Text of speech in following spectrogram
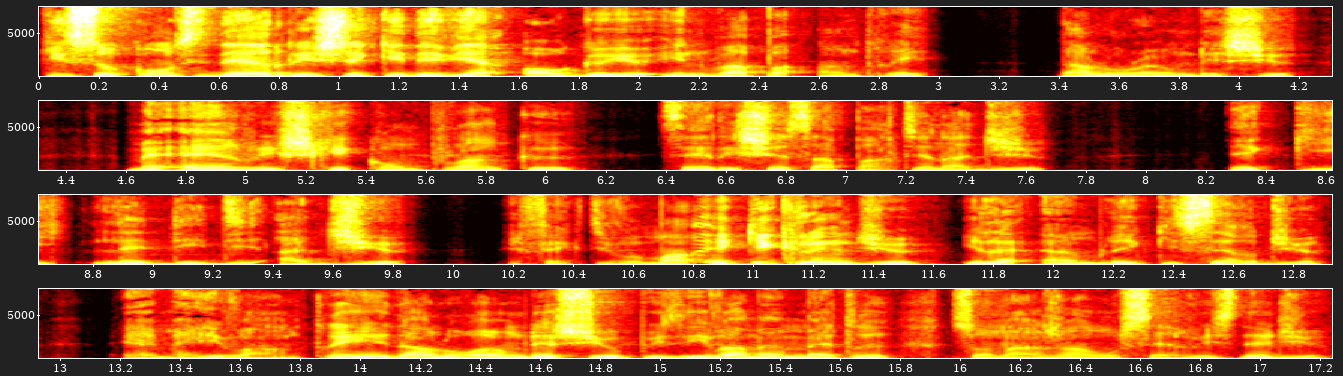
qui se considère riche et qui devient orgueilleux, il ne va pas entrer dans le royaume des cieux. Mais un riche qui comprend que ses richesses appartiennent à Dieu et qui les dédie à Dieu, effectivement, et qui craint Dieu, il est humble et qui sert Dieu, eh bien, il va entrer dans le royaume des puis il va même mettre son argent au service de Dieu.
